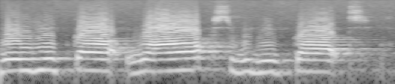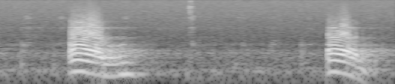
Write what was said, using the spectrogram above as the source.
when you've got rocks, when you've got, um, um,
